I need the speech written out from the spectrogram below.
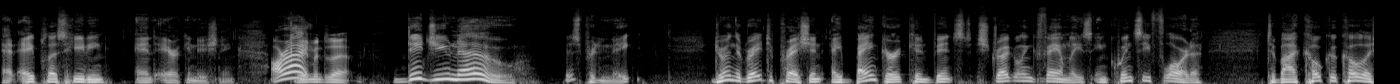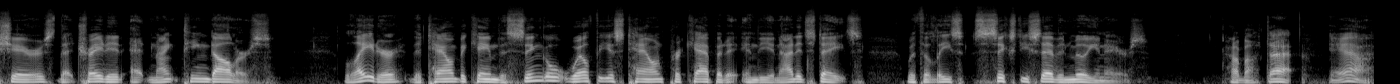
at A Plus Heating and Air Conditioning. All right. Amen to that. Did you know? This is pretty neat. During the Great Depression, a banker convinced struggling families in Quincy, Florida, to buy Coca Cola shares that traded at $19. Later, the town became the single wealthiest town per capita in the United States, with at least 67 millionaires. How about that? Yeah.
